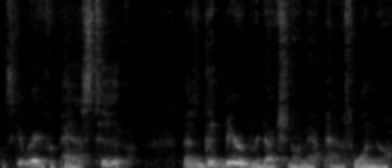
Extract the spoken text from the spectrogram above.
let's get ready for pass two. Has good beard reduction on that pass one though.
